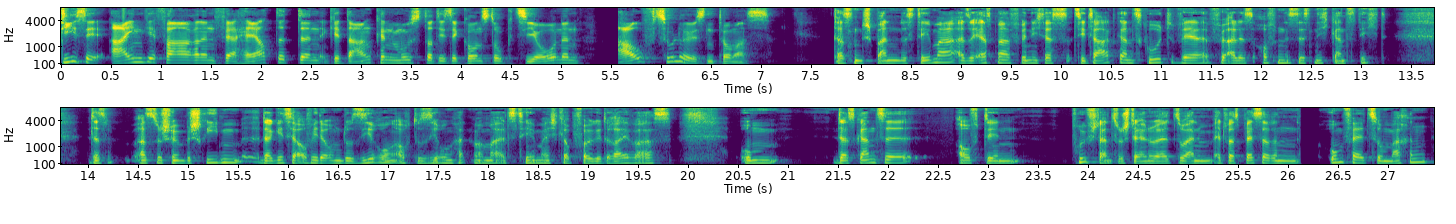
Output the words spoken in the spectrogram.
diese eingefahrenen, verhärteten Gedankenmuster, diese Konstruktionen aufzulösen, Thomas? Das ist ein spannendes Thema. Also erstmal finde ich das Zitat ganz gut. Wer für alles offen ist, ist nicht ganz dicht. Das hast du schön beschrieben. Da geht es ja auch wieder um Dosierung. Auch Dosierung hatten wir mal als Thema. Ich glaube, Folge drei war es. Um das Ganze auf den Prüfstand zu stellen oder zu einem etwas besseren Umfeld zu machen,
